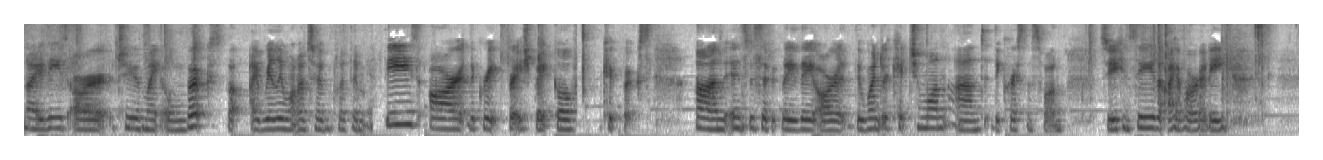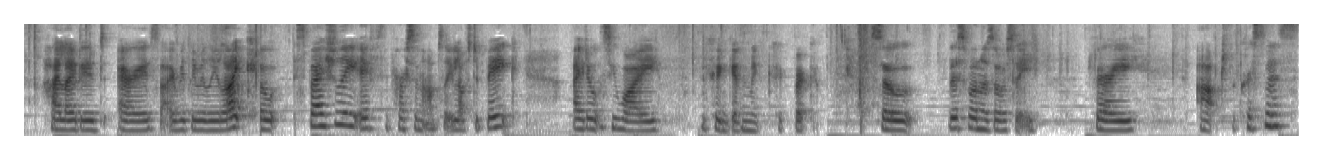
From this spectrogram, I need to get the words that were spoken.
now these are two of my own books, but I really wanted to include them. These are the Great British Bake Off cookbooks and in specifically they are the winter kitchen one and the Christmas one. So you can see that I have already highlighted areas that I really really like. So especially if the person absolutely loves to bake, I don't see why you couldn't give them a cookbook. So this one is obviously very apt for Christmas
